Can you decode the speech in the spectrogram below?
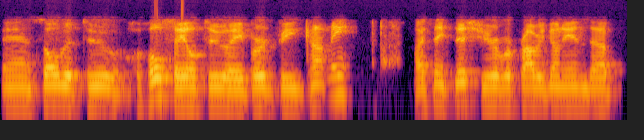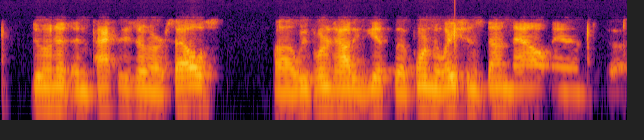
and sold it to wholesale to a bird feed company. I think this year we're probably going to end up doing it and packaging it ourselves. Uh, we've learned how to get the formulations done now, and uh,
